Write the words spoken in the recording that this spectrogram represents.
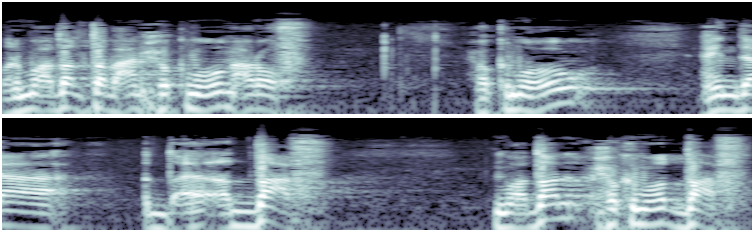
والمعضل طبعا حكمه معروف. حكمه عند الضعف. معضل حكمه الضعف.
